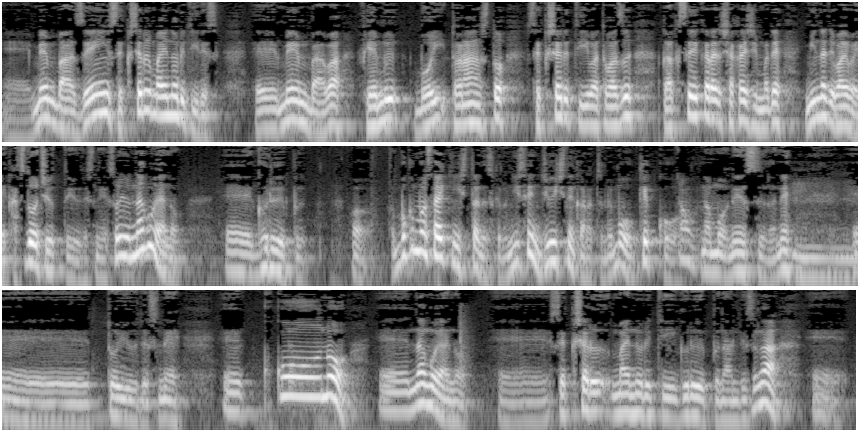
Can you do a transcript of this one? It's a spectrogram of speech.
えーメンバー全員セクシャルマイノリティです。えーメンバーはフェム、ボイ、トランスとセクシャリティは問わず、学生から社会人までみんなでワイワイ活動中というですね、そういう名古屋の、えーグループ。あ僕も最近知ったんですけど、2011年からっていうのはもう結構なもう年数がね、えーというですね、えーここの、えー名古屋の、えーセクシャルマイノリティグループなんですが、えー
